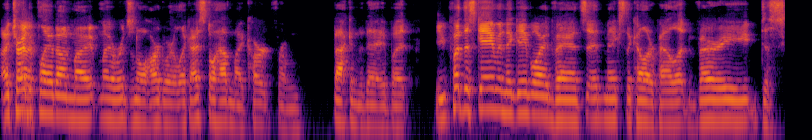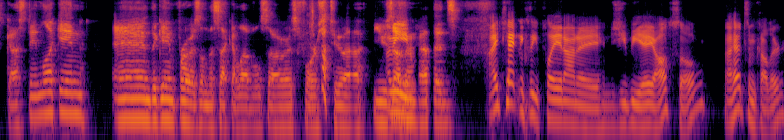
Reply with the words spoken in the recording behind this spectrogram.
I tried to Uh, play it on my my original hardware. Like I still have my cart from back in the day, but you put this game in the Game Boy Advance, it makes the color palette very disgusting looking, and the game froze on the second level, so I was forced to uh, use I mean- other methods. I technically played on a GBA also. I had some color.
